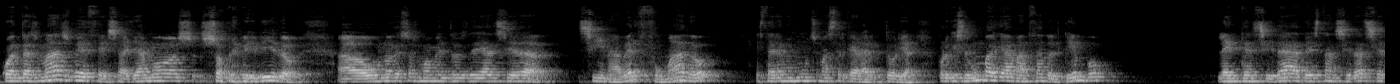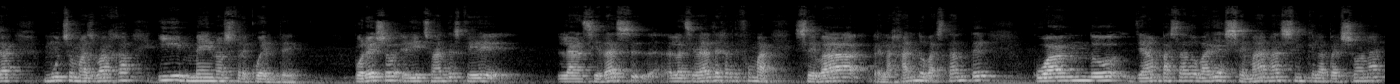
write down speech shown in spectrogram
Cuantas más veces hayamos sobrevivido a uno de esos momentos de ansiedad sin haber fumado, estaremos mucho más cerca de la victoria, porque según vaya avanzando el tiempo, la intensidad de esta ansiedad será mucho más baja y menos frecuente. Por eso he dicho antes que la ansiedad, la ansiedad al dejar de fumar se va relajando bastante cuando ya han pasado varias semanas sin que la persona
